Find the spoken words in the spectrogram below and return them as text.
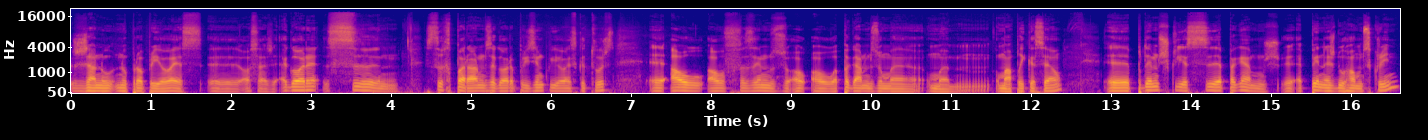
já no, no próprio iOS, uh, ou seja, agora se, se repararmos agora, por exemplo, o iOS 14, ao, ao fazermos, ao, ao apagarmos uma, uma, uma aplicação, eh, podemos escolher se apagamos eh, apenas do home screen,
